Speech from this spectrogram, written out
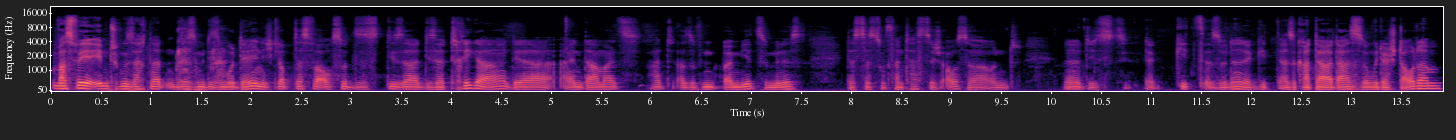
was wir ja eben schon gesagt hatten, das mit diesen Modellen. Ich glaube, das war auch so das, dieser, dieser Trigger, der einen damals hat, also bei mir zumindest, dass das so fantastisch aussah und ne, dies, da geht, also ne, da geht, also gerade da, da ist es irgendwie der Staudamm,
